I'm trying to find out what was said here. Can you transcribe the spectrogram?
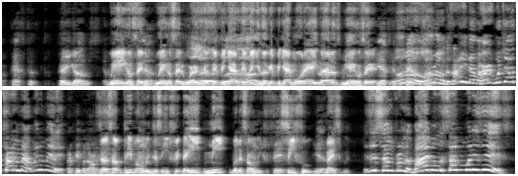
A pesca. There you go. We ain't gonna say the we ain't gonna say the word because if it got if it, look if it got more than eight letters, we ain't gonna say it. Yes, hold on, hold on, because I ain't never heard. What y'all talking about? Wait a minute. Or people don't. So so people only just eat fi- they eat meat, but it's only Fish. seafood Yeah. basically. Is this something from the Bible or something? What is this?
